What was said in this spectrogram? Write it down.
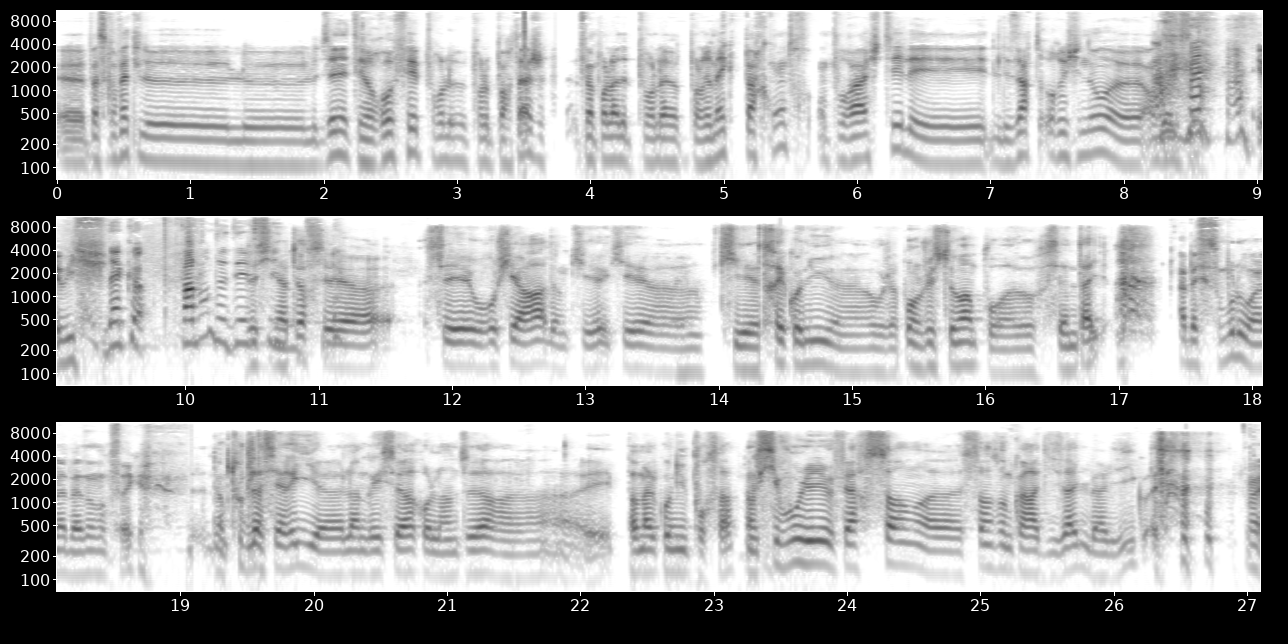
euh, parce qu'en fait le, le, le design était refait pour le pour le portage, enfin pour la pour la pour le remake. Par contre, on pourra acheter les les arts originaux euh, en DLC. Et oui. D'accord. Parlons de DLC. dessinateur, c'est euh, c'est Urushi Hara, donc qui est qui est euh, qui est très connu euh, au Japon justement pour euh, ses hentai. Ah bah c'est son boulot hein, à la base, hein, donc c'est vrai que. Donc toute la série euh, Langrisseur, euh, est pas mal connue pour ça. Donc si vous voulez le faire sans euh, sans son cara design, bah allez-y quoi. Ouais,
